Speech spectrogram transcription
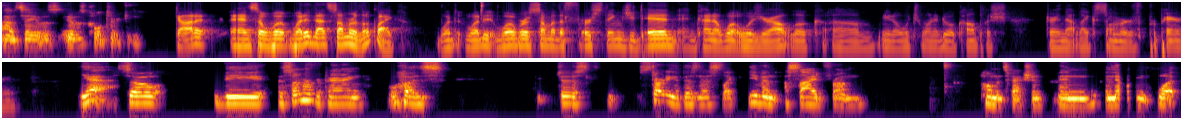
I would say it was, it was cold turkey. Got it. And so what, what did that summer look like? what what did, what were some of the first things you did and kind of what was your outlook um you know what you wanted to accomplish during that like summer of preparing yeah so the the summer of preparing was just starting a business like even aside from home inspection and, and knowing what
